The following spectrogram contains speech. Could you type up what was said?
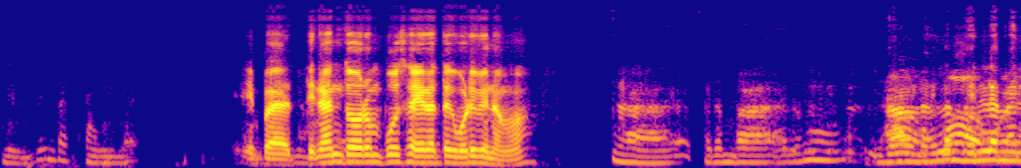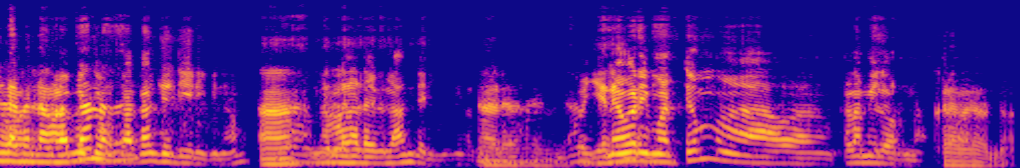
சேர்ந்து இந்த கோயிலை இப்போ தினந்தோறும் பூசை செய்யறதுக்கு விடுவினமா பெரும்பாலும் நாளடைவுல மெல்ல மெல்ல மெல்ல ஜனவரி மட்டும் கிழமையில கிளம்பி வந்தோம்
